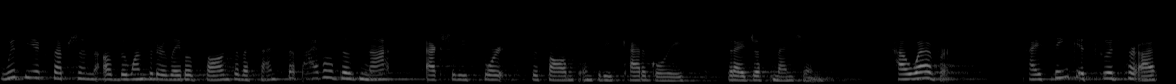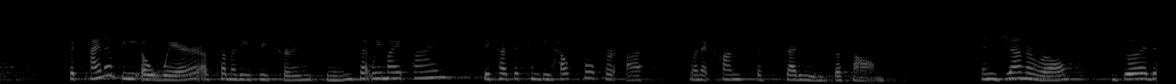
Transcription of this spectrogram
with the exception of the ones that are labeled songs of ascent, the Bible does not actually sort the Psalms into these categories that I just mentioned. However, I think it's good for us to kind of be aware of some of these recurring themes that we might find because it can be helpful for us when it comes to studying the Psalms. In general, good,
